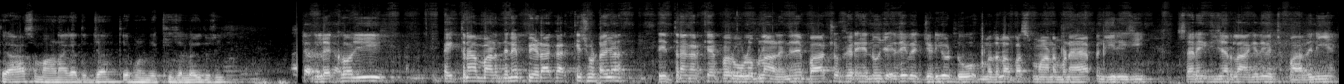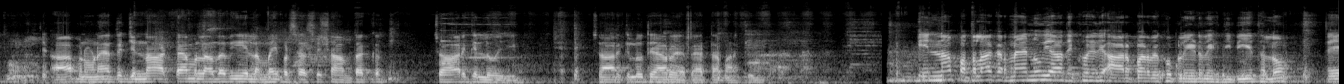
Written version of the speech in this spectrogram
ਤੇ ਆਹ ਸਮਾਨ ਆ ਗਿਆ ਦੂਜਾ, ਤੇ ਹੁਣ ਵੇਖੀ ਚੱਲੋ ਜੀ ਤੁਸੀਂ। ਲਿਖੋ ਜੀ, ਇਸ ਤਰ੍ਹਾਂ ਬਣਦੇ ਨੇ, ਪੇੜਾ ਕਰਕੇ ਛੋਟਾ ਜਿਹਾ। ਤੇ ਇਸ ਤਰ੍ਹਾਂ ਕਰਕੇ ਆਪਾਂ ਰੋਲ ਬਣਾ ਲੈਂਦੇ ਨੇ। ਬਾਅਦ ਚੋਂ ਫਿਰ ਇਹਨੂੰ ਇਹਦੇ ਵਿੱਚ ਜਿਹੜੀ ਉਹ ਡੋ ਮਤਲਬ ਆਪਾਂ ਸਮਾਨ ਬਣਾਇਆ ਪੰਜੀਰੀ ਜੀ ਸਾਰੀਆਂ ਚੀਜ਼ਾਂ ਲਾ ਕੇ ਇਹਦੇ ਵਿੱਚ ਪਾ ਦੇਣੀ ਹੈ ਤੇ ਆਹ ਬਣਾਉਣਾ ਹੈ ਤੇ ਜਿੰਨਾ ਆਟਾ ਮੈਨੂੰ ਲੱਗਦਾ ਵੀ ਇਹ ਲੰਮਾ ਹੀ ਪ੍ਰੋਸੈਸ ਹੈ ਸ਼ਾਮ ਤੱਕ। 4 ਕਿਲੋ ਜੀ। 4 ਕਿਲੋ ਤਿਆਰ ਹੋਇਆ ਪਿਆ ਆਟਾ ਬਣ ਕੇ। ਇੰਨਾ ਪਤਲਾ ਕਰਨਾ ਇਹਨੂੰ ਵੀ ਆਹ ਦੇਖੋ, ਇਹਦੇ ਆਰ ਪਾਰ ਵੇਖੋ ਪਲੇਟ ਵੇਖਦੀ ਪਈ ਹੈ ਥੱਲੋਂ। ਤੇ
